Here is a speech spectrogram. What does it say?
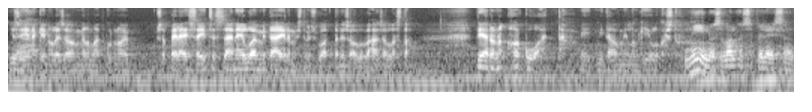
Ja, ja siinäkin oli se ongelma, että kun noissa peleissä itsessään ei lue mitään ilmestymisvuotta, niin se on ollut vähän sellaista tiedon hakua, että mitä on milloinkin julkaistu. Niin, noissa vanhoissa peleissä on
